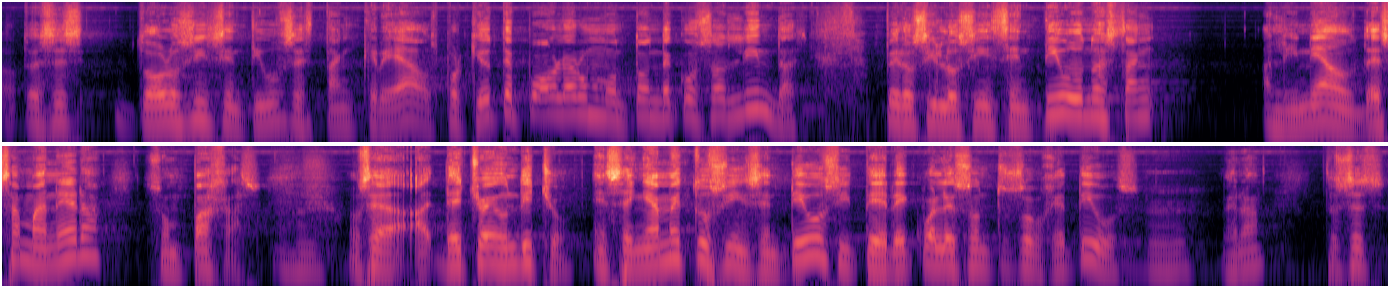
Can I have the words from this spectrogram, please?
Entonces, todos los incentivos están creados. Porque yo te puedo hablar un montón de cosas lindas, pero si los incentivos no están alineados de esa manera, son pajas. O sea, de hecho hay un dicho, enséñame tus incentivos y te diré cuáles son tus objetivos. ¿verdad? Entonces,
